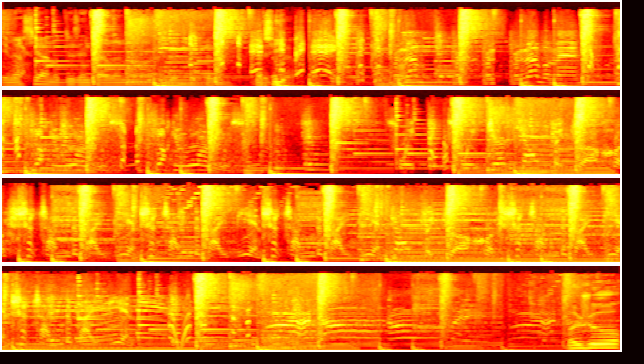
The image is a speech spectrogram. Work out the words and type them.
et merci à nos deux intervenants euh, d'être présents. Merci. Hey, Bonjour,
